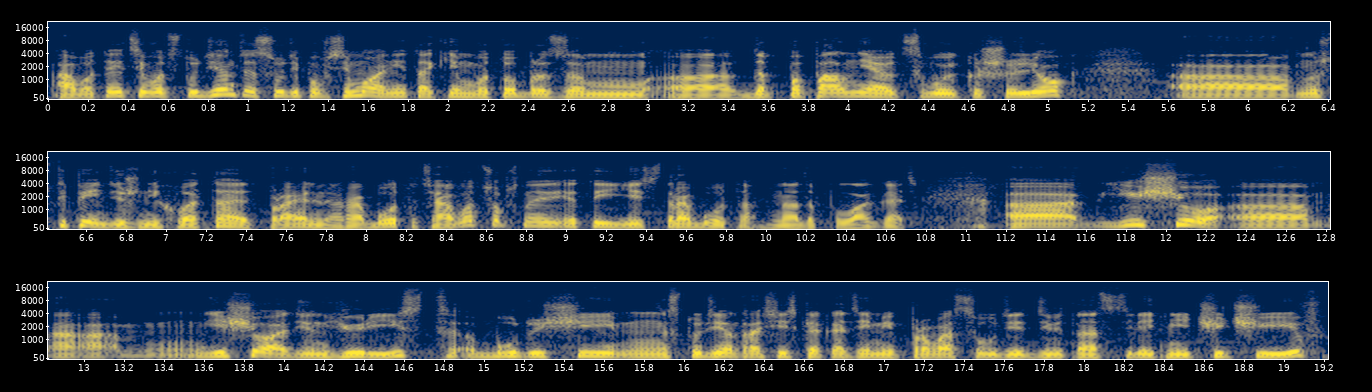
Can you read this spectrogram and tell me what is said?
А вот эти вот студенты, судя по всему, они таким вот образом да, пополняют свой кошелек, а, ну, стипендий же не хватает, правильно, работать. А вот, собственно, это и есть работа, надо полагать. А, еще, а, а, а еще один юрист, будущий студент Российской Академии Правосудия, 19-летний Чичиев,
